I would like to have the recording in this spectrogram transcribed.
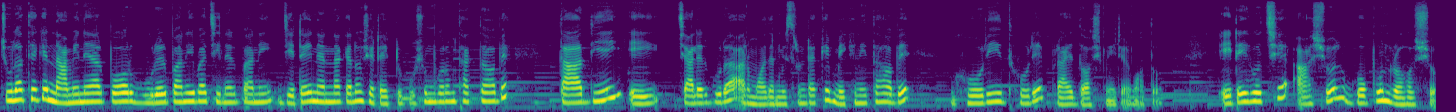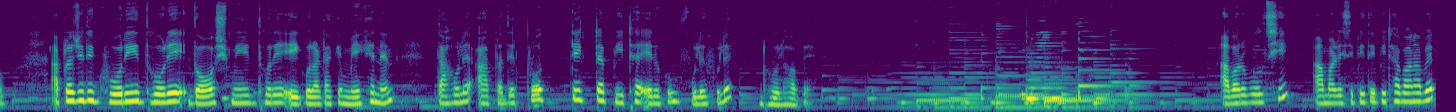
চুলা থেকে নামিয়ে নেওয়ার পর, গুড়ের পানি বা চিনের পানি যেটাই নেন না কেন, সেটা একটু কুসুম গরম থাকতে হবে। তা দিয়েই এই চালের গুঁড়া আর ময়দার মিশ্রণটাকে মেখে নিতে হবে ঘড়ি ধরে প্রায় দশ মিনিটের মতো। এটাই হচ্ছে আসল গোপন রহস্য। আপনারা যদি ঘড়ি ধরে দশ মিনিট ধরে এই গোলাটাকে মেখে নেন, তাহলে আপনাদের প্রত্যেকটা পিঠা এরকম ফুলে ফুলে ঢোল হবে। আবারও বলছি, আমার রেসিপিতে পিঠা বানাবেন,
